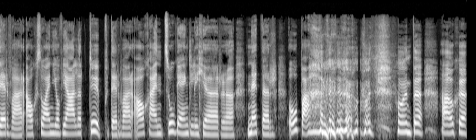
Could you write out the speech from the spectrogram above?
der war auch so ein jovialer Typ. Der war auch ein zugänglicher, äh, netter Opa. und, und äh, auch äh,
